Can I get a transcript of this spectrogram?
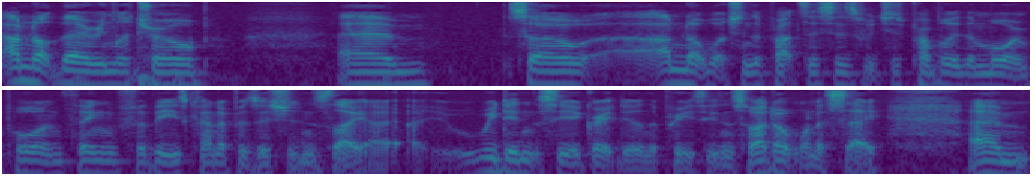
I'm not there in Latrobe, um, so I'm not watching the practices, which is probably the more important thing for these kind of positions. Like I, we didn't see a great deal in the preseason, so I don't want to say. Um,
